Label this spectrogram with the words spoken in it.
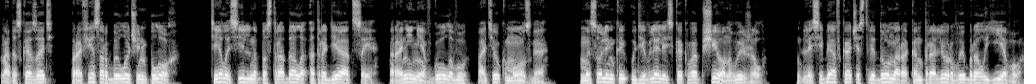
Надо сказать, профессор был очень плох, Тело сильно пострадало от радиации, ранение в голову, отек мозга. Мы с Оленькой удивлялись, как вообще он выжил. Для себя в качестве донора контролер выбрал Еву.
